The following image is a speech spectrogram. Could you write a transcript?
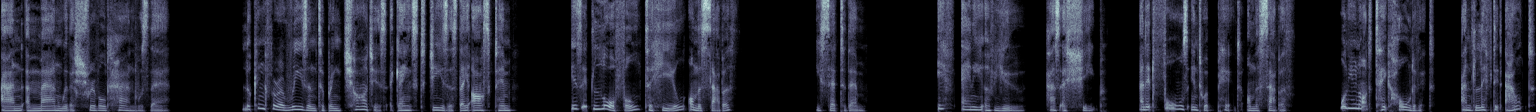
and a man with a shriveled hand was there. Looking for a reason to bring charges against Jesus, they asked him, Is it lawful to heal on the Sabbath? He said to them, If any of you has a sheep, and it falls into a pit on the Sabbath, will you not take hold of it and lift it out?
